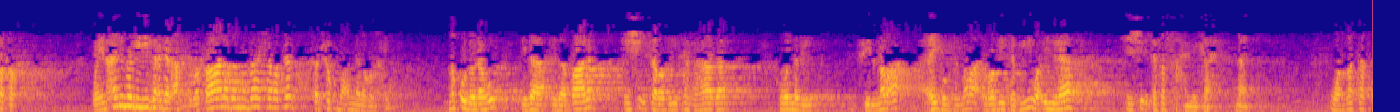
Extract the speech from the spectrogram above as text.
فقط. وإن علم به بعد العقد وطالب مباشرة فالحكم أن له الخيار. نقول له إذا, إذا طالب إن شئت رضيت فهذا هو الذي في المرأة عيب في المرأة رضيت به وإلا إن شئت فاسخ النكاح. نعم. والرتق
